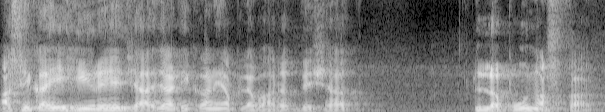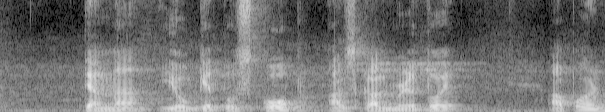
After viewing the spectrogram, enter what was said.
असे काही हिरे ज्या ज्या ठिकाणी आपल्या भारत देशात लपून असतात त्यांना योग्य तो स्कोप आजकाल मिळतो आहे आपण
